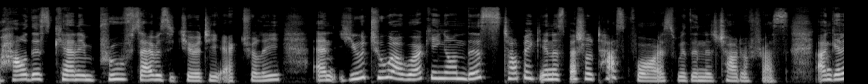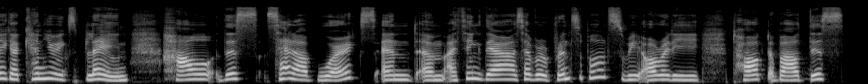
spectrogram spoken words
how this can improve cybersecurity actually. And you two are working on this topic in a special task force within the Charter of Trust. Angelika, can you explain how this setup works? And um, I think there are several principles. We already talked about this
